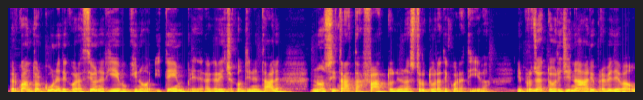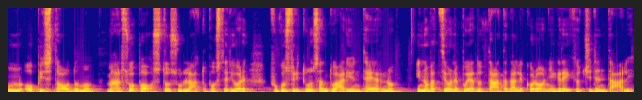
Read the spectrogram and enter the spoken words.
Per quanto alcune decorazioni rievochino i templi della Grecia continentale, non si tratta affatto di una struttura decorativa. Il progetto originario prevedeva un opistodomo, ma al suo posto, sul lato posteriore, fu costruito un santuario interno, innovazione poi adottata dalle colonie greche occidentali.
